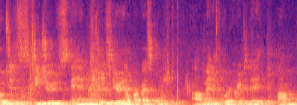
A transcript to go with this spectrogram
coaches, teachers, and mentors here at Allen Park High School, uh, many who are here today, um,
